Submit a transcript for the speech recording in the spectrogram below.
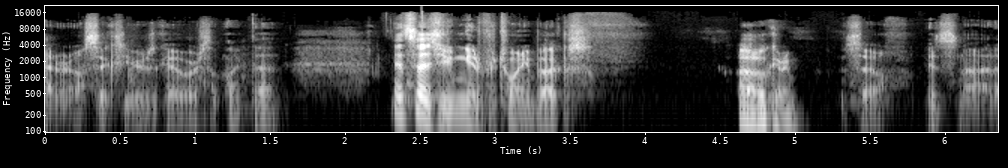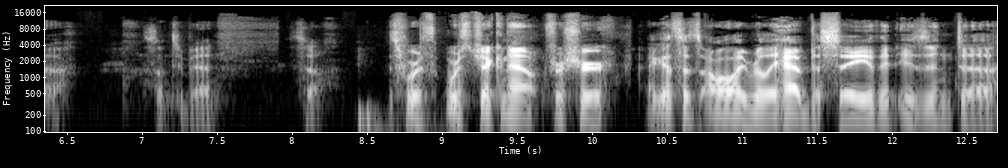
I don't know six years ago or something like that. It says you can get it for twenty bucks, oh, okay. so it's not uh it's not too bad. So it's worth worth checking out for sure. I guess that's all I really have to say that isn't uh,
